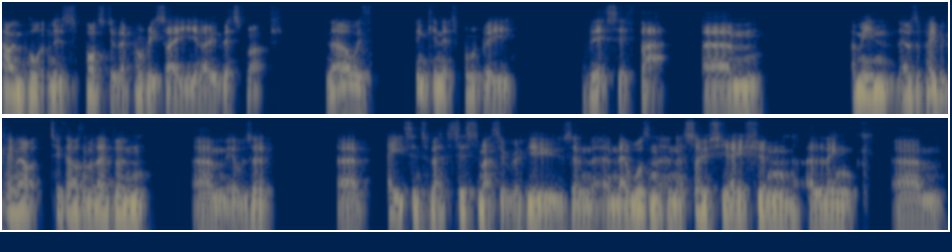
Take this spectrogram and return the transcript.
how important is posture? They'd probably say you know this much. Now we're thinking it's probably this, if that. Um, I mean, there was a paper came out 2011. Um, it was a uh, eight systematic reviews, and and there wasn't an association, a link um,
